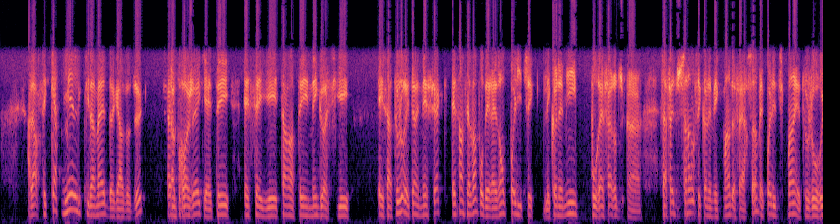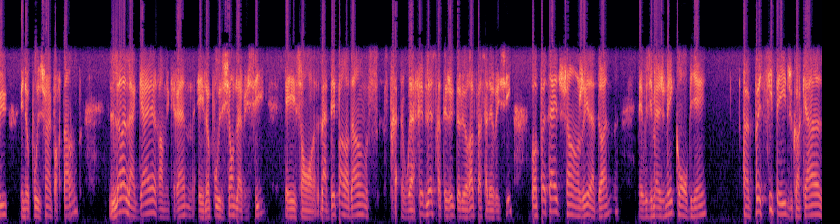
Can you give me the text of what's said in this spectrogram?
Alors, c'est 4000 kilomètres de gazoduc. C'est un projet qui a été essayé, tenté, négocié, et ça a toujours été un échec, essentiellement pour des raisons politiques. L'économie pourrait faire du... Euh, ça fait du sens économiquement de faire ça, mais politiquement, il y a toujours eu une opposition importante. Là, la guerre en Ukraine et l'opposition de la Russie et son, la dépendance ou la faiblesse stratégique de l'Europe face à la Russie va peut-être changer la donne. Mais vous imaginez combien un petit pays du Caucase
